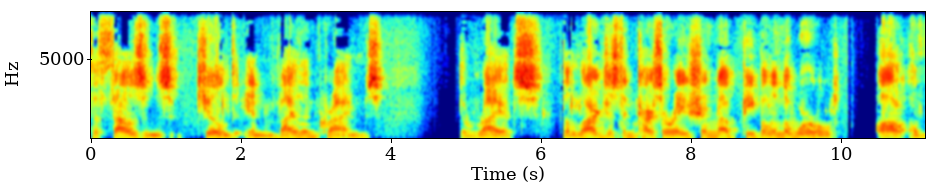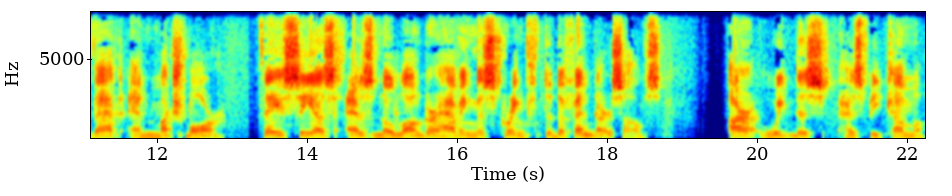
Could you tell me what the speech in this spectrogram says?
the thousands killed in violent crimes, the riots, the largest incarceration of people in the world, all of that and much more. They see us as no longer having the strength to defend ourselves. Our weakness has become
